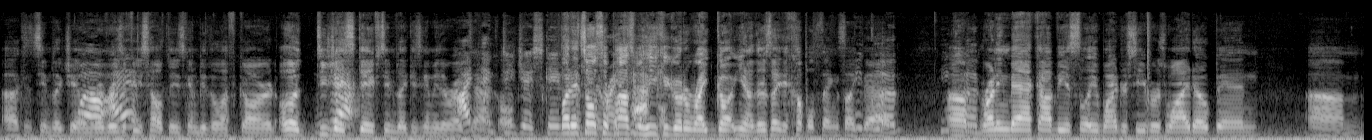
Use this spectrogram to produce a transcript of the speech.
Because it seems like Jalen Well, Rivers, if he's healthy, is going to be the left guard. Although DJ Yeah. Scaife seems like he's going to be the right I think. DJ Scaife. but it's also possible he could go to right guard. You know, there's like a couple things like He that. could. He Um, could. running back, obviously, wide receivers wide open. Um,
